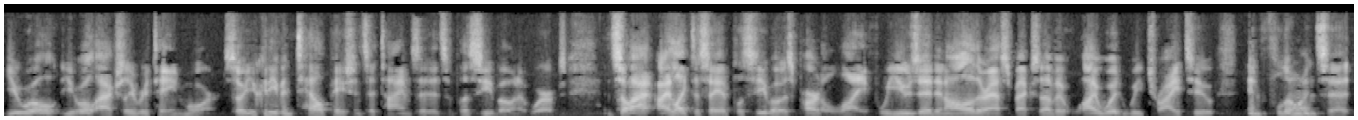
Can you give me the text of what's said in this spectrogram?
you will, you will actually retain more. So you could even tell patients at times that it's a placebo and it works. And so I, I like to say a placebo is part of life. We use it in all other aspects of it. Why would we try to influence it?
